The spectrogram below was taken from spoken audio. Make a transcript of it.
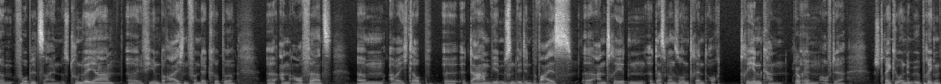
ähm, Vorbild sein. Das tun wir ja äh, in vielen Bereichen von der Krippe äh, an aufwärts. Ähm, aber ich glaube, äh, da haben wir, müssen wir den Beweis äh, antreten, äh, dass man so einen Trend auch drehen kann okay. ähm, auf der Strecke. Und im Übrigen,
